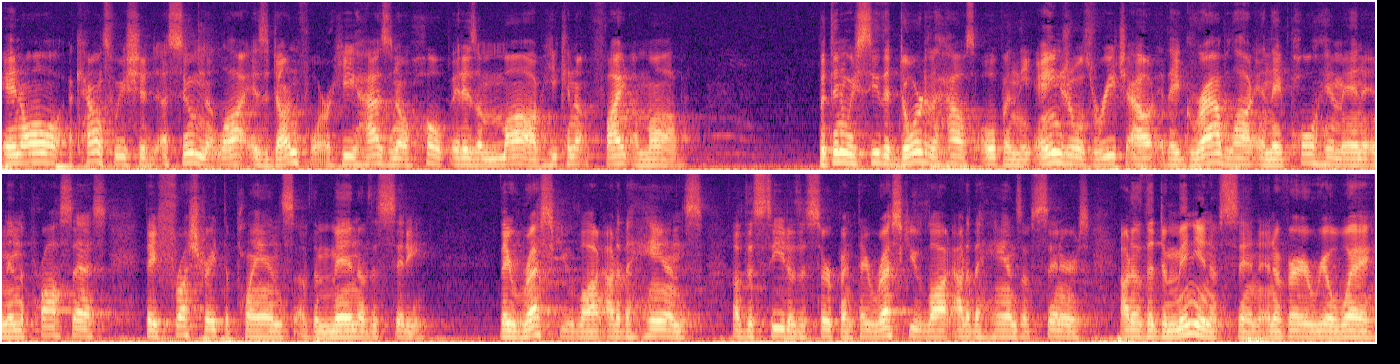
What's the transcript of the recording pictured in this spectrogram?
in all accounts, we should assume that Lot is done for. He has no hope. It is a mob. He cannot fight a mob. But then we see the door to the house open. The angels reach out, they grab Lot, and they pull him in. And in the process, they frustrate the plans of the men of the city. They rescue Lot out of the hands of the seed of the serpent. They rescue Lot out of the hands of sinners, out of the dominion of sin in a very real way.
